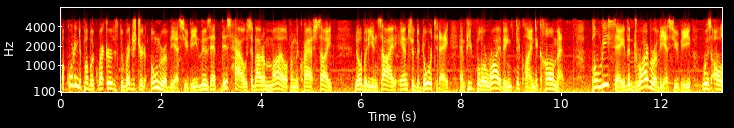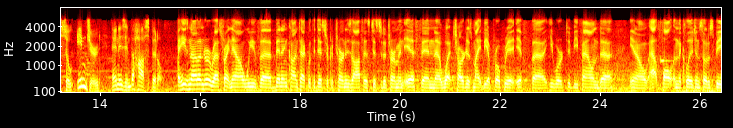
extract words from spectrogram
According to public records, the registered owner of the SUV lives at this house about a mile from the crash site. Nobody inside answered the door today, and people arriving declined to comment. Police say the driver of the SUV was also injured and is in the hospital. He's not under arrest right now. We've uh, been in contact with the district attorney's office just to determine if and uh, what charges might be appropriate if uh, he were to be found, uh, you know, at fault in the collision, so to speak.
